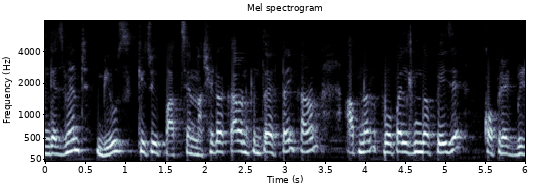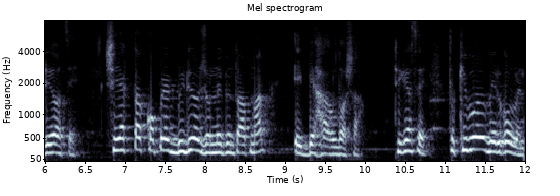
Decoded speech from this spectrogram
এঙ্গেজমেন্ট ভিউজ কিছুই পাচ্ছেন না। সেটার কারণ কিন্তু একটাই, কারণ আপনার প্রোফাইল কিংবা পেজে কপিরাইট ভিডিও আছে। সেই একটা কপিরাইট ভিডিওর জন্য কিন্তু আপনার এই বেহাল দশা, ঠিক আছে? তো কীভাবে বের করবেন,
